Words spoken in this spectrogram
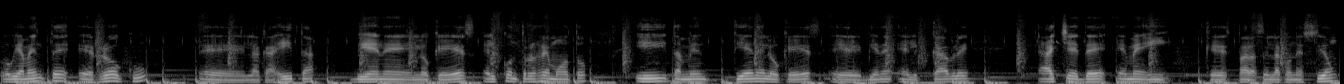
obviamente el Roku, eh, la cajita, viene lo que es el control remoto y también tiene lo que es, eh, viene el cable HDMI, que es para hacer la conexión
